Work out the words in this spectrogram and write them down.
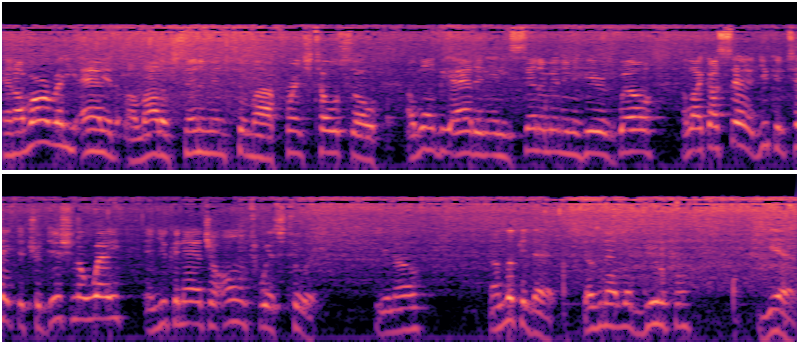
And I've already added a lot of cinnamon to my French toast, so I won't be adding any cinnamon in here as well. And like I said, you can take the traditional way and you can add your own twist to it, you know? Now look at that. Doesn't that look beautiful? Yes.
